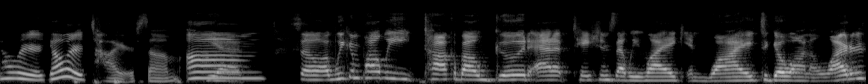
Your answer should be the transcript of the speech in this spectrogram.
Y'all are y'all are tiresome. Um yeah. So uh, we can probably talk about good adaptations that we like and why to go on a lighter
